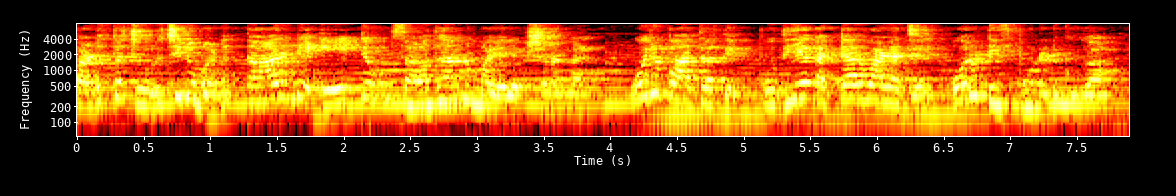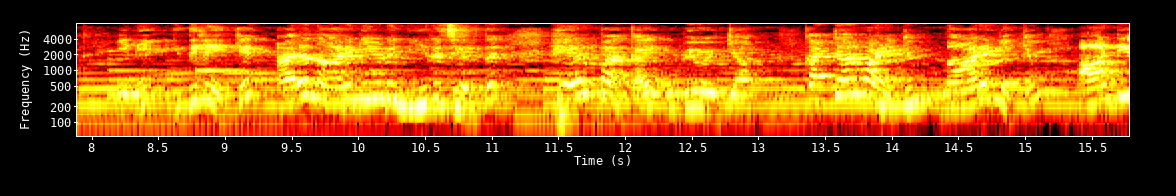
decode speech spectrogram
കടുത്ത ചൊറിച്ചിലുമാണ് താരന്റെ ഏറ്റവും സാധാരണമായ ലക്ഷണങ്ങൾ. ഒരു പാത്രത്തിൽ പുതിയ കറ്റാർവാഴ ജെൽ ഒരു ടീസ്പൂൺ എടുക്കുക. ഇനി ഇതിലേക്ക് അര നാരങ്ങയുടെ നീര് ചേർത്ത് ഹെയർ പാക്കായി ഉപയോഗിക്കാം. കറ്റാർവാഴയ്ക്കും നാരങ്ങയ്ക്കും ആന്റി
